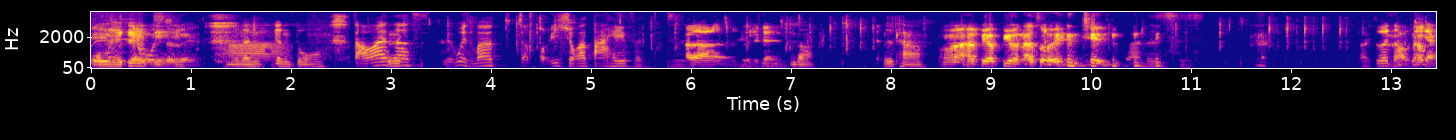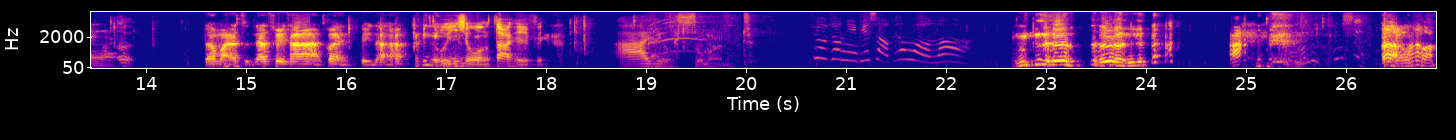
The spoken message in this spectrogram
们也可以我给，我们人更多，早安呢？是为什么要叫抖音熊啊？大黑粉丝，好了，对对对，知道？是他，妈，不要逼我拿手链剑，真的是啊，这位置好香啊！知道吗？人家吹他，快点吹他！抖音熊王大黑粉，哎呦，别小看我了，啊！啊，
